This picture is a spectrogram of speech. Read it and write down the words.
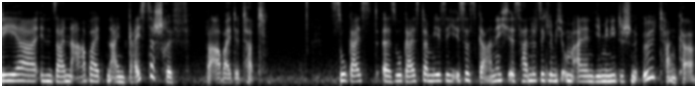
der in seinen Arbeiten ein Geisterschrift bearbeitet hat. So, geist, äh, so geistermäßig ist es gar nicht. Es handelt sich nämlich um einen jemenitischen Öltanker,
